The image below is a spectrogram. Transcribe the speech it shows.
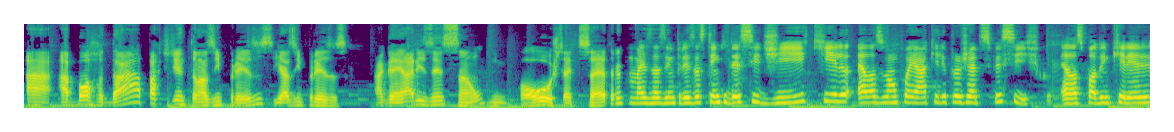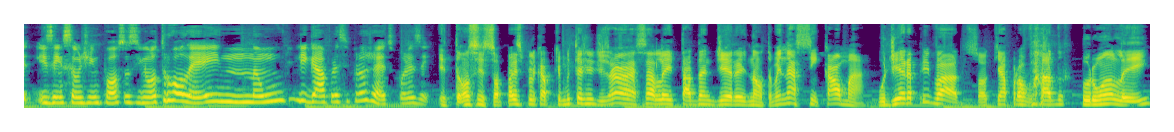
a abordar a partir de então as empresas, e as empresas a ganhar isenção, imposto, etc. Mas as empresas têm que decidir que elas vão apoiar aquele projeto específico. Elas podem querer isenção de impostos em outro rolê e não ligar para esse projeto, por exemplo. Então, assim, só para explicar, porque muita gente diz, ah, essa lei tá dando dinheiro aí. Não, também não é assim, calma. O dinheiro é privado, só que é aprovado por uma lei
